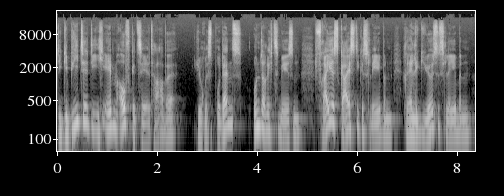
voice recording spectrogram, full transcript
die Gebiete, die ich eben aufgezählt habe, Jurisprudenz Unterrichtswesen, freies geistiges Leben, religiöses Leben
